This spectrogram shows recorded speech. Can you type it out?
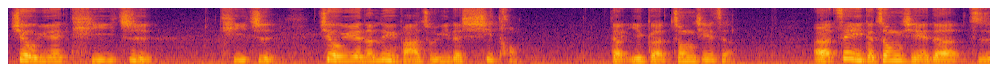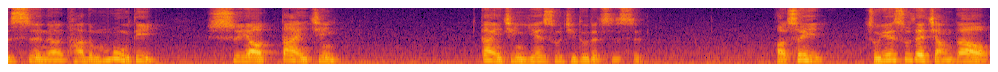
旧约体制体制旧约的律法主义的系统的一个终结者，而这一个终结的执事呢，他的目的是要带进带进耶稣基督的执事。好，所以主耶稣在讲到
